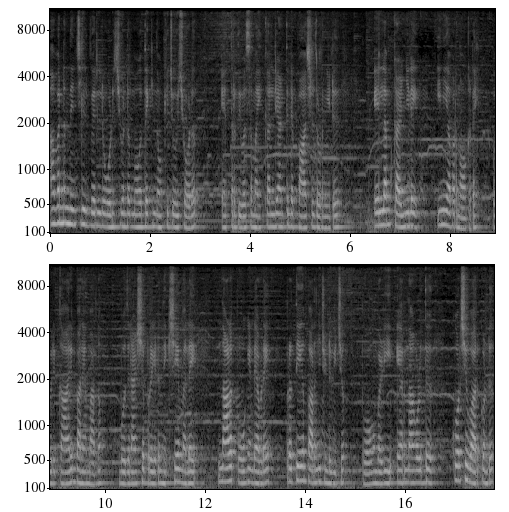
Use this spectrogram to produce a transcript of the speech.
അവന്റെ നെഞ്ചിൽ വിരൽ ഓടിച്ചുകൊണ്ട് മുഖത്തേക്ക് നോക്കി ചോദിച്ചോൾ എത്ര ദിവസമായി കല്യാണത്തിന്റെ പാച്ചിൽ തുടങ്ങിയിട്ട്? എല്ലാം കഴിഞ്ഞില്ലേ? ഇനി അവർ നോക്കട്ടെ. ഒരു കാര്യം പറയാൻ മറന്നു. ബുധനാഴ്ച പ്രിയുടെ നിക്ഷയമല്ലേ നാളെ പോകേണ്ടേ അവിടെ? പ്രത്യേകം പറഞ്ഞിട്ടുണ്ട് വിച്ചു പോകും വഴി എറണാകുളത്ത് കുറച്ച് വർക്കുണ്ട്.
